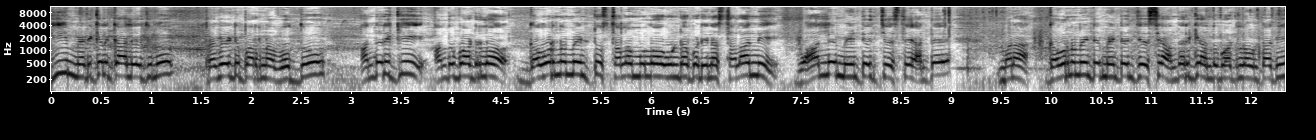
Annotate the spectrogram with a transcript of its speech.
ఈ మెడికల్ కాలేజీలు ప్రైవేటు పరణ వద్దు. అందరికీ అందుబాటులో గవర్నమెంట్ స్థలములో ఉండబడిన స్థలాన్ని వాళ్ళే మెయింటైన్ చేస్తే అంటే మన గవర్నమెంటే మెయింటైన్ చేస్తే అందరికీ అందుబాటులో ఉంటుంది.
